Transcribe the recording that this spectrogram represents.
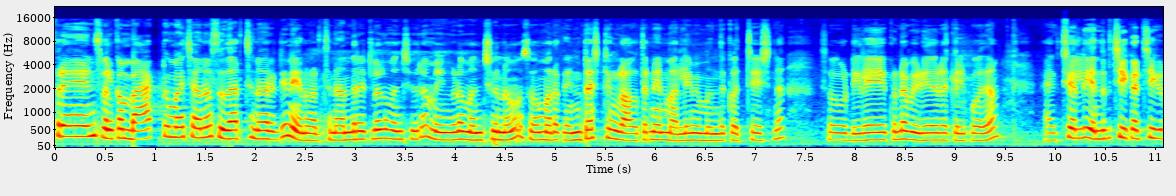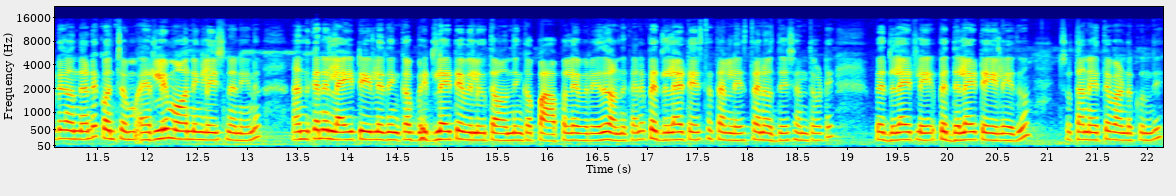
friends welcome back to my channel Sudarshana Reddy నేను వచ్చిన అందరు ఎట్లా మంచిగా మేము కూడా మంచిగా ఉన్నాము సో మరొక ఇంట్రెస్టింగ్ లాగుతో నేను మళ్ళీ మీ ముందుకు వచ్చేసిన. సో డిలే చేయకుండా వీడియోలోకి వెళ్ళిపోదాం. యాక్చువల్లీ ఎందుకు చీకటి చీకటి ఉందంటే కొంచెం ఎర్లీ మార్నింగ్ లేచిన నేను. అందుకని లైట్ వేయలేదు. ఇంకా బెడ్ లైటే వెలుగుతా ఉంది. ఇంకా పాపలు ఇవ్వలేదు అందుకని పెద్ద లైట్ వేస్తే తను లేస్తానే ఉద్దేశంతో పెద్ద లైట్ లే పెద్ద లైట్ వేయలేదు. సో తనైతే వండుకుంది.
